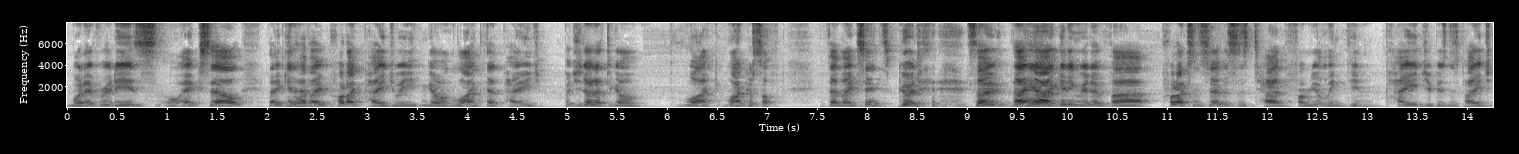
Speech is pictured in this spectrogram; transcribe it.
whatever it is, or Excel, they can have a product page where you can go and like that page, but you don't have to go and like Microsoft. If that makes sense, good. so they are getting rid of uh, products and services tab from your LinkedIn page, your business page,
